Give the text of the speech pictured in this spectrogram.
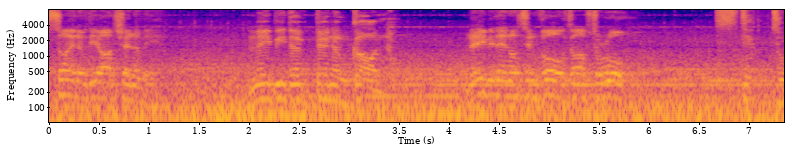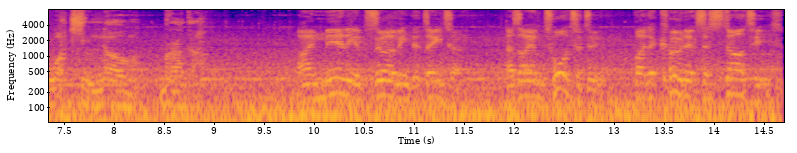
Sign of the archenemy. Maybe they've been and gone. Maybe they're not involved after all. Stick to what you know, brother. I'm merely observing the data, as I am taught to do by the Codex Astartes.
